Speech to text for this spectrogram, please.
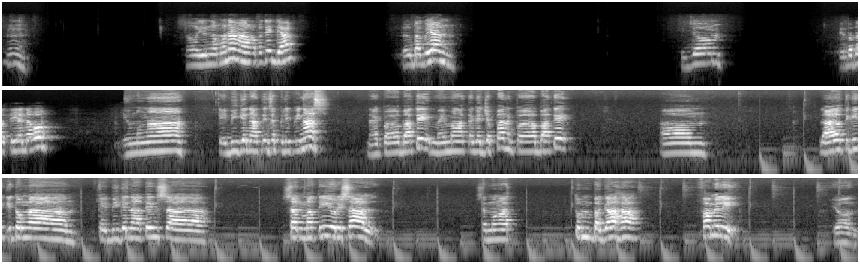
Hmm. So, yun lang muna mga kapatid, ya. Pero bago yan, medyo may babatihan ako. Yung mga kaibigan natin sa Pilipinas, nagpabati, may mga taga-Japan nagpabati. Um, lalo tigit itong ah, kaibigan natin sa San Mateo Rizal sa mga Tumbagaha family. Yon.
